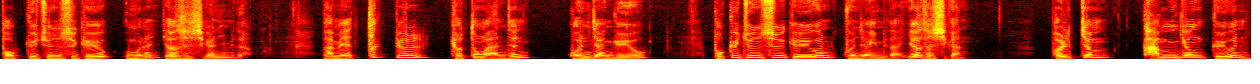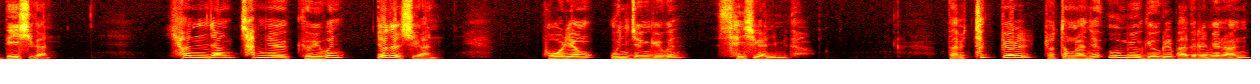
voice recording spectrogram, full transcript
법규 준수 교육 의무는 6시간입니다. 다음에 특별 교통안전 권장 교육, 법규 준수 교육은 권장입니다. 6시간, 벌점 감경 교육은 4시간, 현장 참여 교육은 8시간, 보령 운전 교육은 3시간입니다. 그 다음에 특별 교통안전 의무 교육을 받으려면은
